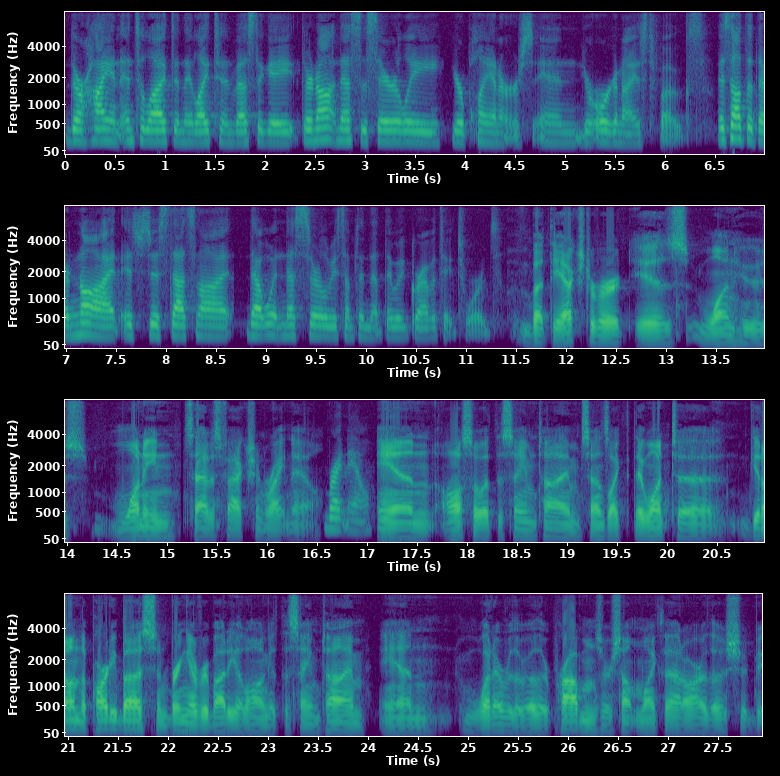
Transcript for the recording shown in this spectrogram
they're high in intellect and they like to investigate, they're not necessarily your planners and your organized folks. It's not that they're not; it's just that's not that wouldn't necessarily be something that they would gravitate towards. But the extrovert is one who's wanting satisfaction right now. Right now, and also at the same time sounds like they want to get on the party bus and bring everybody along at the same time and whatever the other problems or something like that are, those should be,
